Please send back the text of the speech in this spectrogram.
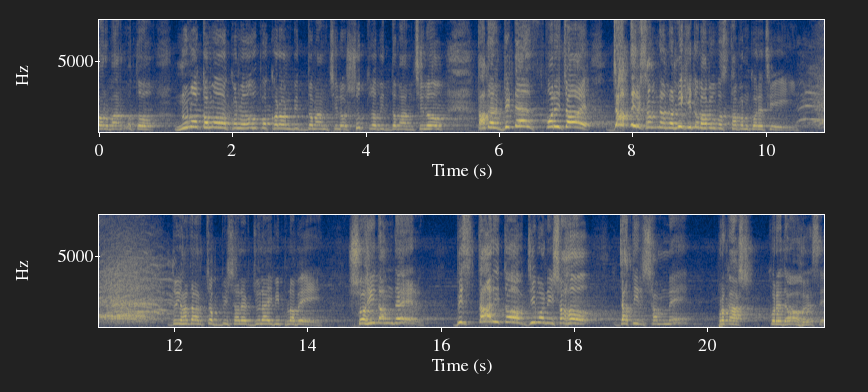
করবার মতো ন্যূনতম কোনো উপকরণ বিদ্যমান ছিল, সূত্র বিদ্যমান ছিল, তাদের ডিটেলস পরিচয় জাতির সামনে আমরা লিখিতভাবে উপস্থাপন করেছি। দুই হাজার চব্বিশ সালের জুলাই বিপ্লবে শহীদানদের বিস্তারিত জীবনী সহ জাতির সামনে প্রকাশ করে দেওয়া হয়েছে।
